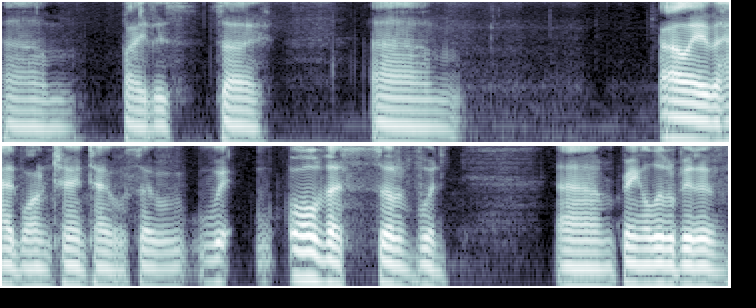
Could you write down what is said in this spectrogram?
um, faders. So um, I only ever had one turntable, so we, all of us sort of would um, bring a little bit of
